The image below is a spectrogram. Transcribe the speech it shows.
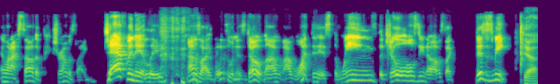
And when I saw the picture, I was like, definitely. I was like, this one is dope. I, I want this. The wings, the jewels, you know, I was like, this is me. Yeah.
